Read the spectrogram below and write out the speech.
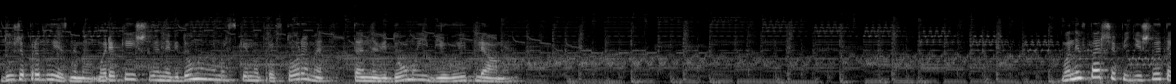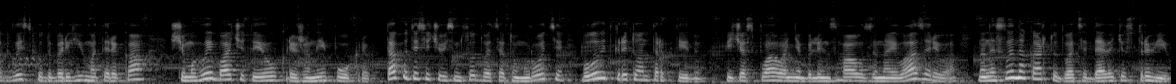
дуже приблизними. Моряки йшли невідомими морськими просторами та невідомої білої плями. Вони вперше підійшли так близько до берегів материка, що могли бачити його крижаний покрив. Так у 1820 році було відкрито Антарктиду. Під час плавання Белінсгаузена і Лазарєва нанесли на карту 29 островів.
